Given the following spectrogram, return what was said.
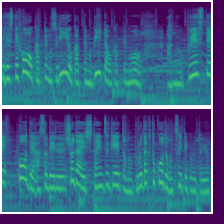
プレステ4を買っても3を買ってもビータを買ってもあのプレステ4で遊べる初代シュタインズゲートのプロダクトコードがついてくるという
